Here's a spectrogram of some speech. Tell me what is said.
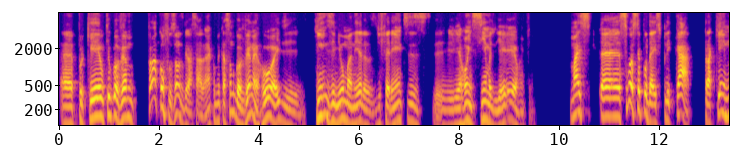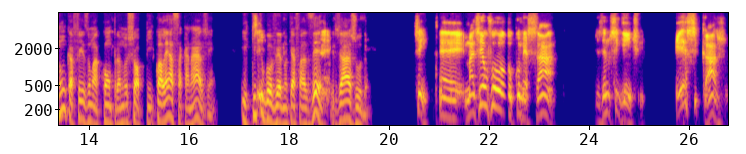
É, porque o que o governo. Foi uma confusão desgraçada, né? A comunicação do governo errou aí de 15 mil maneiras diferentes e errou em cima de erro, enfim. Mas é, se você puder explicar para quem nunca fez uma compra no Shopee qual é a sacanagem e o que, que, o governo quer fazer, já ajuda. Sim, é, mas eu vou começar dizendo o seguinte: esse caso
